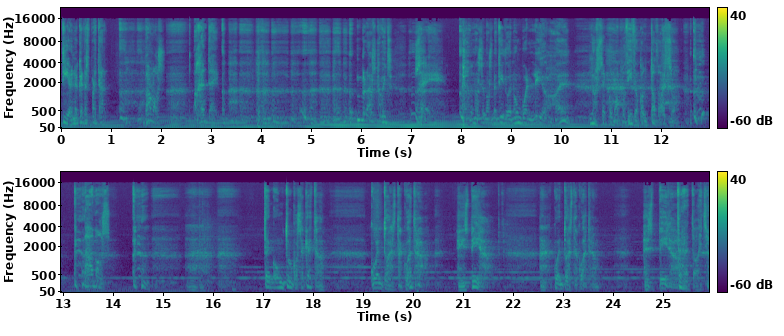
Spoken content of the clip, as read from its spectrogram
Tiene que despertar. Vamos, agente. Blazkowicz, Sí, nos hemos metido en un buen lío, ¿eh? no sé cómo ha podido con todo eso. Vamos. Tengo un truco secreto. Cuento hasta cuatro. Inspiro. Cuento hasta cuatro. Expiro. Trato hecho.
